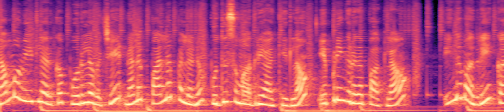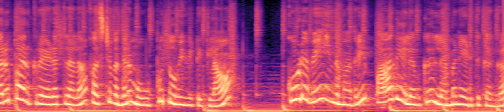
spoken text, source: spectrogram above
நம்ம வீட்டில் இருக்க பொருளை வச்சு நல்ல பல பலன்னு புதுசு மாதிரி ஆக்கிடலாம். எப்படிங்கிறத பார்க்கலாம். இந்த மாதிரி கருப்பாக இருக்கிற இடத்துலலாம் ஃபஸ்ட்டு வந்து நம்ம உப்பு தூவி விட்டுக்கலாம். கூடவே இந்த மாதிரி பாதி அளவுக்கு லெமன் எடுத்துக்கோங்க.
